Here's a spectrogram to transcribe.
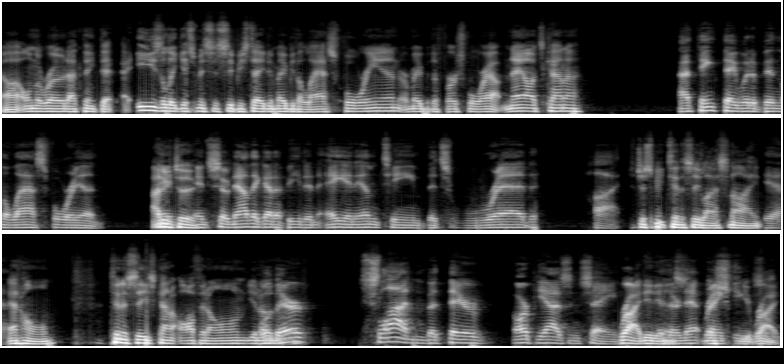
uh, on the road. I think that easily gets Mississippi State to maybe the last four in, or maybe the first four out. Now it's kind of I think they would have been the last four in. I do too. And so now they got to beat an A and M team that's red hot. just beat Tennessee last night Yeah. at home. Tennessee's kind of off and on. You know, Well, the- they're sliding, but their RPI is insane. Right, it in their is. net They're- rankings. right.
